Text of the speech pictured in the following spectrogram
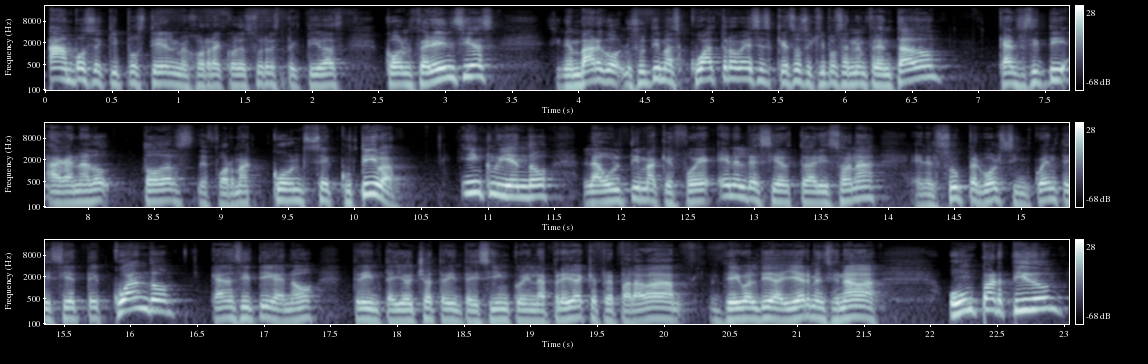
Ambos equipos tienen el mejor récord de sus respectivas conferencias. Sin embargo, las últimas cuatro veces que esos equipos se han enfrentado, Kansas City ha ganado todas de forma consecutiva, incluyendo la última que fue en el desierto de Arizona en el Super Bowl 57, cuando Kansas City ganó 38 a 35. En la previa que preparaba Diego el día de ayer mencionaba un partido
